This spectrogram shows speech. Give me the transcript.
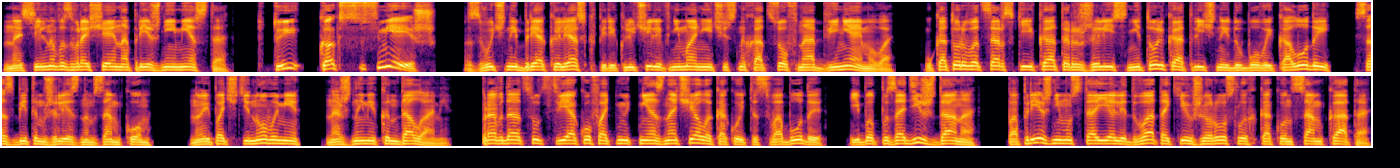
насильно возвращая на прежнее место. «Ты как смеешь?» Звучный бряк и ляск переключили внимание честных отцов на обвиняемого, у которого царские каты разжились не только отличной дубовой колодой со сбитым железным замком, но и почти новыми ножными кандалами. Правда, отсутствие оков отнюдь не означало какой-то свободы, ибо позади Ждана по-прежнему стояли два таких же рослых, как он сам Ката,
